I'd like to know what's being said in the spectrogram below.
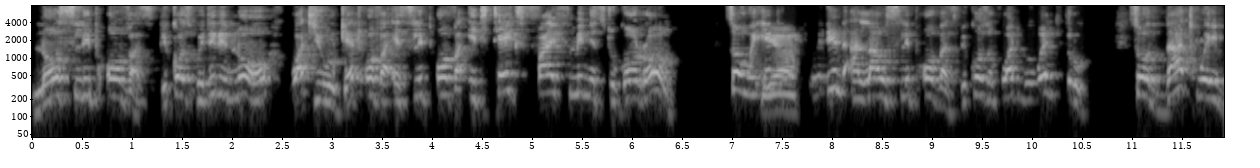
no sleepovers, because we didn't know what you will get over a sleepover. It takes five minutes to go wrong. So we, yeah. we didn't allow sleepovers because of what we went through. So that way,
